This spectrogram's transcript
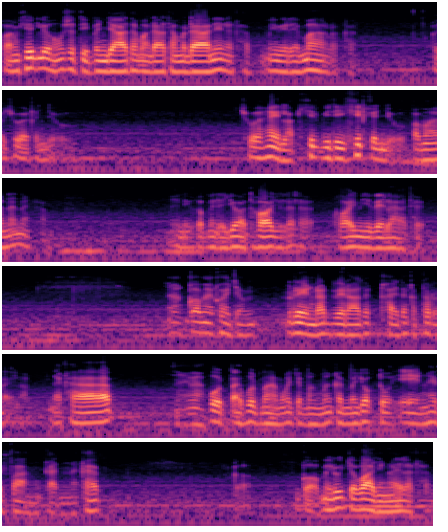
ความคิดเรื่องของสติปัญญาธรรมดาธรรมดานี่นะครับ ไม่มีอะไรมากหรอกครับ ก็ช่วยกันอยู่ ช่วยให้หลักคิดวิธีคิดกันอยู่ประมาณนั้นนะครับ อันนี้ก็ไม่ได้ย่อท้ออยู่แล้วล่ะขอให้มีเวลาเถอะก็ไม่ค่อยจะเร่งรัดเวลาใครเท่าไหร่หรอกนะครับไหนมาพูดไปพูดมามันก็จะเหมือนกันมายกตัวเองให้ฟังกันนะครับก็ก็ไม่รู้จะว่ายังไงล่ะครับ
